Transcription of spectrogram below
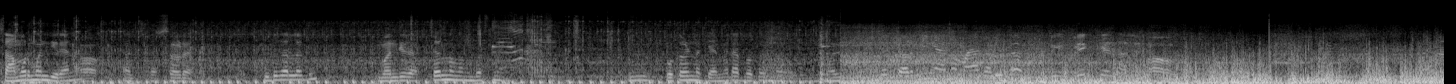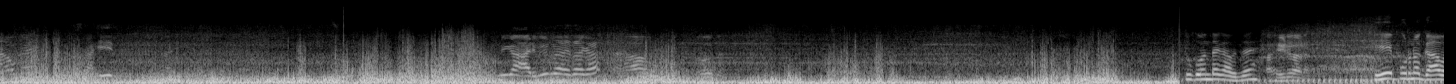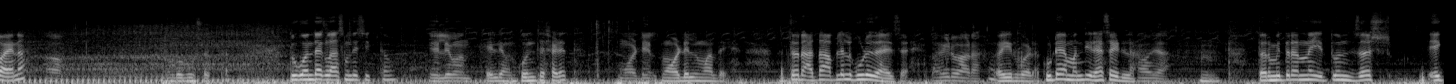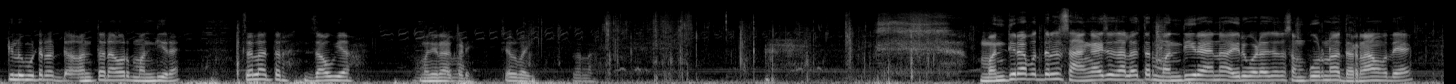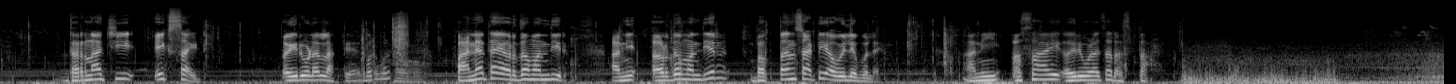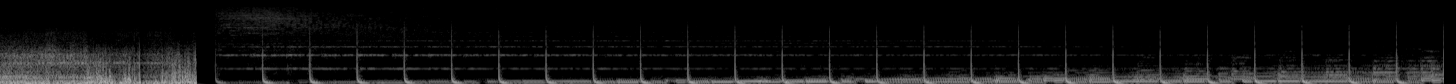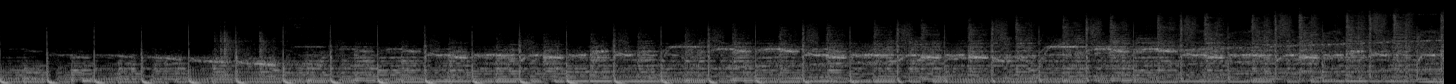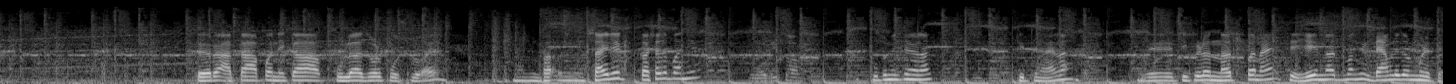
समोर मंदिर आहे ना? अच्छा. सड कुठे चालला तू? मंदिरात. चल ना मग बस ना. तू पकड ना कॅमेरा पकड ना मला टर्निंग आहे ना माझ्या गाडीचा ब्रेक फेल झाला. नाव काय? साहिल. तुम्ही का आर्मी राहता का? हा. हो तू कोणत्या गावचा आहे? हे पूर्ण गाव आहे ना? बघू शकता. तू कोणत्या क्लासमध्ये शिकतो? इलेवन इलेवन कोणत्या शाळेत? मॉडेल. मॉडेलमध्ये. तर आता आपल्याला कुठे जायचं आहे ऐरवाडा ऐरवाडा कुठे आहे मंदिर? ह्या साईडला हो या. तर मित्रांनो इथून जस्ट एक किलोमीटर अंतरावर मंदिर आहे. चला तर जाऊया मंदिराकडे. चल बाई. चला. मंदिराबद्दल सांगायचं झालं तर मंदिर आहे ना ऐरवड्याच्या संपूर्ण धरणामध्ये आहे. धरणाची एक साईड ऐरवड्याला लागते बरोबर? पाण्यात आहे अर्ध मंदिर. आणि अर्ध मंदिर भक्तांसाठी अवेलेबल आहे. आणि असा आहे अरिवळ्याचा रस्ता. तर आता आपण एका पुलाजवळ पोचलो आहे. साहिल एक कशाचं पाणी आहे? कुठून इथे येणार? तिथून आहे ना? म्हणजे तिकडं नद पण आहे. ते हे नद मग डॅमला जाऊन मिळते.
